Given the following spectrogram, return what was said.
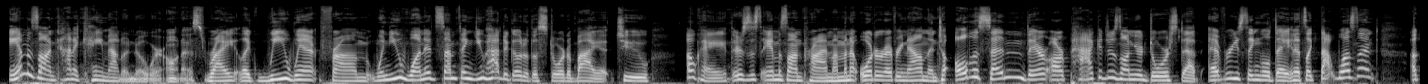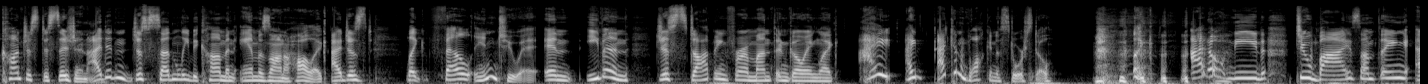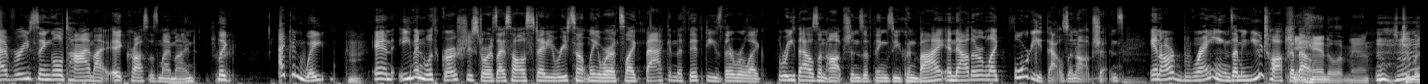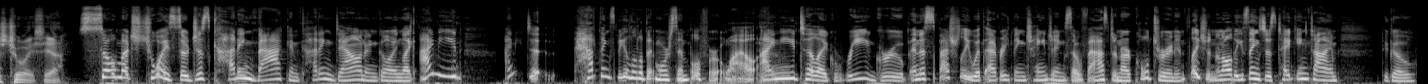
Amazon kind of came out of nowhere on us, right? Like, we went from when you wanted something, you had to go to the store to buy it, to, okay, there's this Amazon Prime. I'm going to order every now and then, to all of a sudden, there are packages on your doorstep every single day. And it's like, that wasn't a conscious decision. I didn't just suddenly become an Amazonaholic. I just, like fell into it and even just stopping for a month and going like i i, I can walk in a store still like i don't need to buy something every single time I, it crosses my mind like i can wait hmm. and even with grocery stores i saw a study recently where it's like back in the 50s there were like 3000 options of things you can buy and now there are like 40000 options hmm. in our brains i mean you talk Can't about handle it, man. It's too mm-hmm. much choice. Yeah. so much choice. So just cutting back and cutting down and going like I need I need to have things be a little bit more simple for a while. I need to like regroup and especially with everything changing so fast in our culture and inflation and all these things just taking time to go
